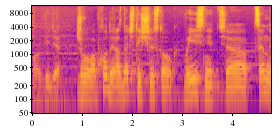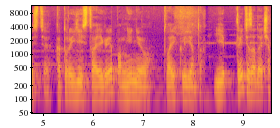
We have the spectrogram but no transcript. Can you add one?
в виде живого обхода и раздачи тысяч листовок. Выяснить э, ценности, которые есть в твоей игре, по мнению твоих клиентов. И третья задача.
